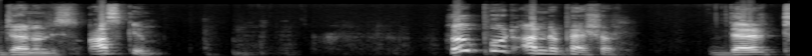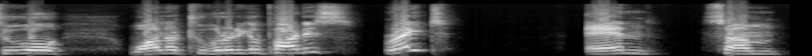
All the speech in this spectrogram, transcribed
journalist. Ask him, who put under pressure? There are two, one or two political parties, right? And some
